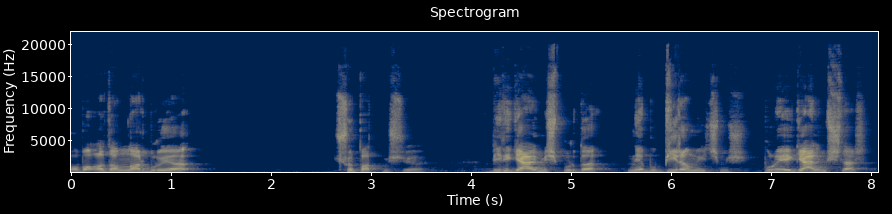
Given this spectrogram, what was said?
Baba adamlar buraya çöp atmış ya. Biri gelmiş burada. Ne bu? Bira mı içmiş? Buraya gelmişler.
